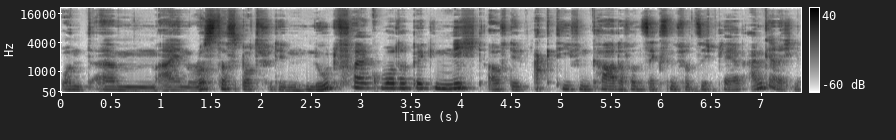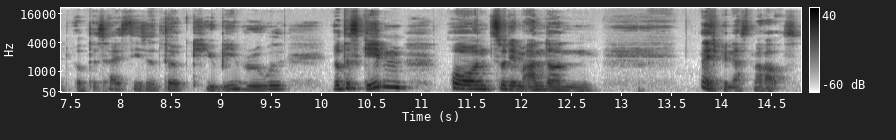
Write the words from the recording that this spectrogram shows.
und ähm, ein Roster-Spot für den Notfall-Quarterback nicht auf den aktiven Kader von 46 Playern angerechnet wird. Das heißt, diese Third QB-Rule wird es geben und zu dem anderen, ich bin erstmal raus.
